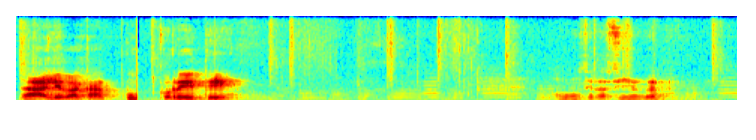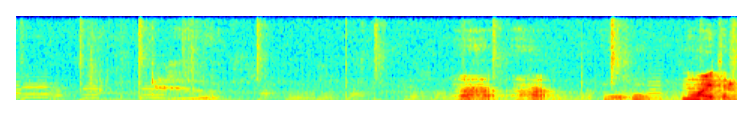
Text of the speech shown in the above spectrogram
Dale, vaca, correte. Vamos a hacer así, a ver. Ajá, ajá. Uh, uh. No, este no.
